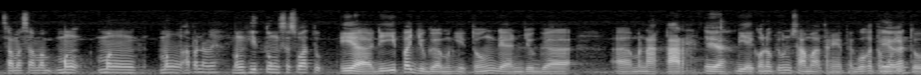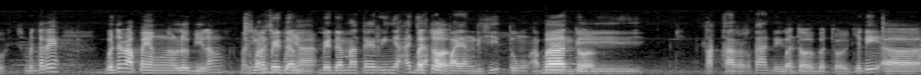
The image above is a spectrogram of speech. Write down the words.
sama-sama meng, meng- meng- apa namanya menghitung sesuatu iya di IPA juga menghitung dan juga eh, menakar. iya Di ekonomi pun sama ternyata. Gua ketemu Iya kan? itu. Sebenarnya bener apa yang lo bilang, cuman masing-masing beda punya beda materinya aja Betul. apa yang dihitung apa Betul. yang ditakar tadi kan. Betul betul. Jadi eh,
